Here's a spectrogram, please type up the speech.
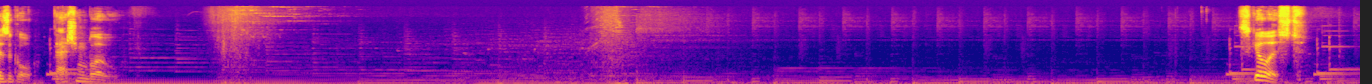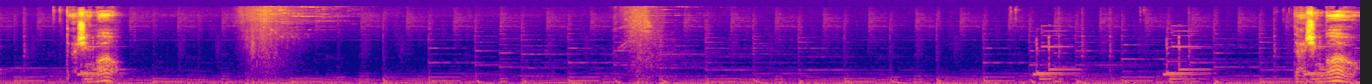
Physical. Dashing blow. Skill list. Dashing blow. Dashing blow.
